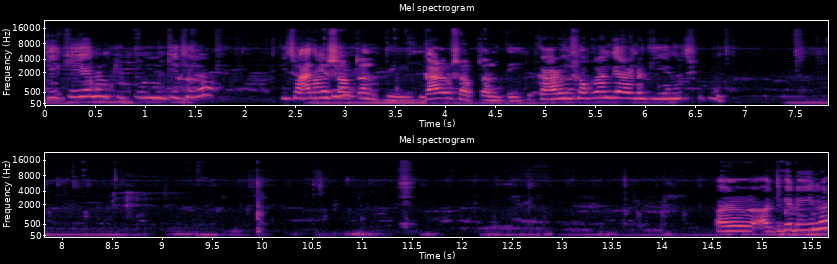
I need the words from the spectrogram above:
কি কি যেন কি কি ছিল? আজকে সংক্রান্তি? গাড়ুর সংক্রান্তি। কারু সংক্রান্তি আর একটা কি যেন ছিল? আর আজকের এই না?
